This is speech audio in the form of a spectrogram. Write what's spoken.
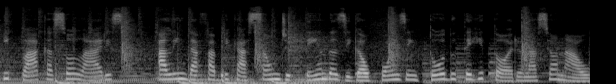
e placas solares, além da fabricação de tendas e galpões em todo o território nacional.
